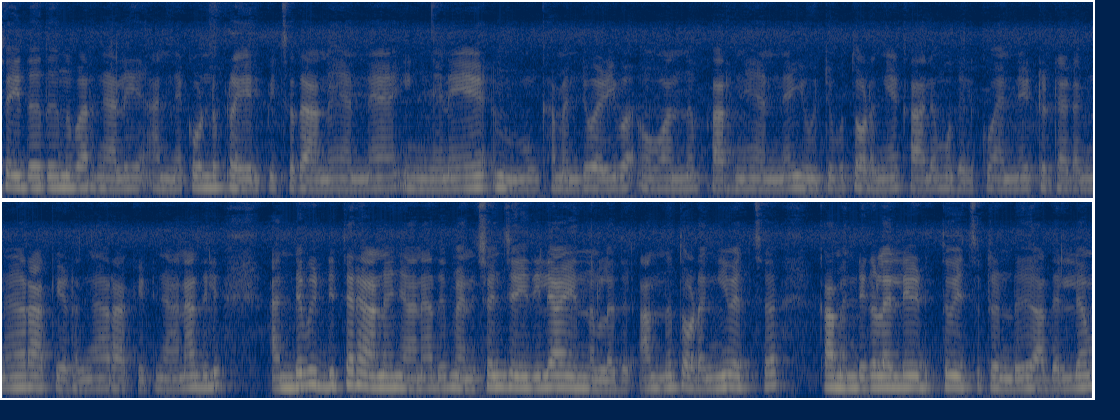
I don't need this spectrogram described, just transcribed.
ചെയ്തത് എന്ന് പറഞ്ഞാൽ എന്നെ കൊണ്ട് പ്രേരിപ്പിച്ചതാണ്. എന്നെ ഇങ്ങനെ കമന്റ് വഴി വന്ന് പറഞ്ഞ് എന്നെ യൂട്യൂബ് തുടങ്ങിയ കാലം മുതൽക്കും എന്നെ ഇട്ടിട്ട് ഇടങ്ങേറാക്കി ഇടങ്ങേറാക്കിയിട്ട് ഞാനതിൽ എന്റെ വിഡ്ഢിത്തരാണ്. ഞാനത് മെൻഷൻ ചെയ്തില്ല എന്നുള്ളത്. അന്ന് തുടങ്ങി വെച്ച കമന്റുകളെല്ലാം എടുത്തു വെച്ചിട്ടുണ്ട്. അതെല്ലാം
